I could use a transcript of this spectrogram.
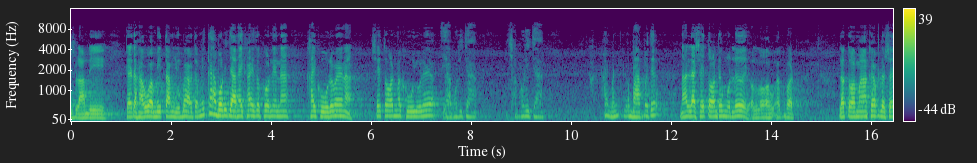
อิสลามดี แต่ถ้าหากว่ามีตังอยู่บ้าง แต่ไม่กล้าบริจาคให้ใครสักคนเนี่ยนะ ใครขู่ได้ไหมนะ่ะ ใช้ตอนมาขู่อยู่แล้ว อย่าบริจาคอย่าบริจาคให้มันลำบากไปเถอะนั่นแหละใช้ตอนทั้งหมดเลยอัลลอฮฺอักบัดแล้วต่อมาครับ แล้วใช้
